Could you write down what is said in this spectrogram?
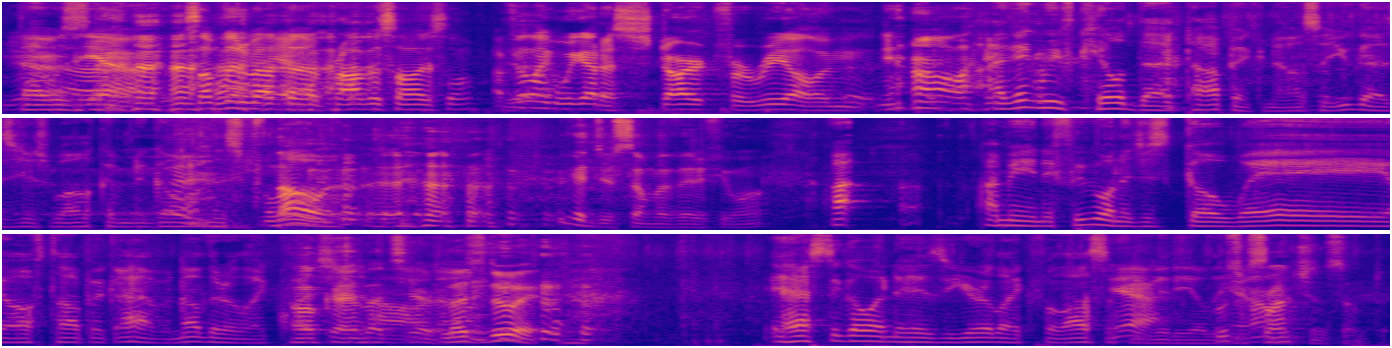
That was uh, yeah. Something about Yeah. the Prophet Sallallahu I feel like we got to start for real, and you know, like, I think we've killed that topic now, so you guys are just welcome to go on this flow. No, We could do some of it if you want. I mean, if we want to just go way off topic, I have another like question. Okay, let's hear it. Let's do it. It has to go into his "You're Like Philosophy" Yeah. video. that Who's you know. crunching something?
